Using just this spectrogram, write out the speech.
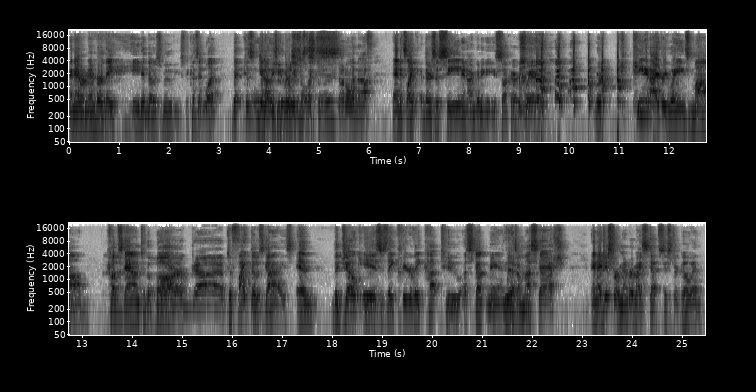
And I remember they hated those movies because it was because It oh, you know the humor was just like story. subtle enough. And it's like there's a scene and I'm gonna get you sucker where where Keenen Ivory Wayans' mom comes down to the bar Oh god. to fight those guys and the joke is is they clearly cut to a stuntman who has a mustache. And i just remember my stepsister going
